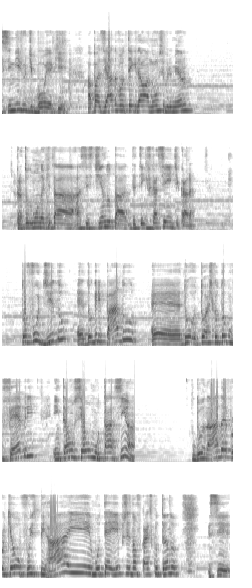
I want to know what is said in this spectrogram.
esse mijo de boi aqui. Rapaziada, vou ter que dar um anúncio primeiro Pra todo mundo aqui tá assistindo, tá tem que ficar ciente, cara. Tô fudido, é, tô gripado, é, tô, tô- acho que eu tô com febre, então se eu mutar assim, ó, do nada é porque eu fui espirrar e mutei aí pra vocês não ficar escutando esse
